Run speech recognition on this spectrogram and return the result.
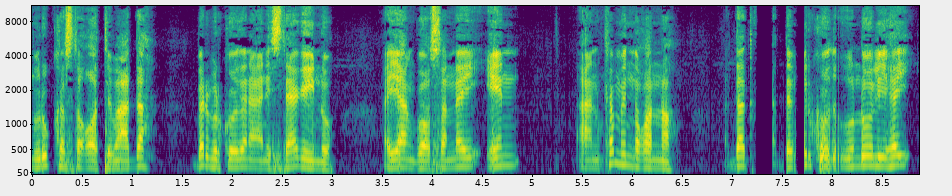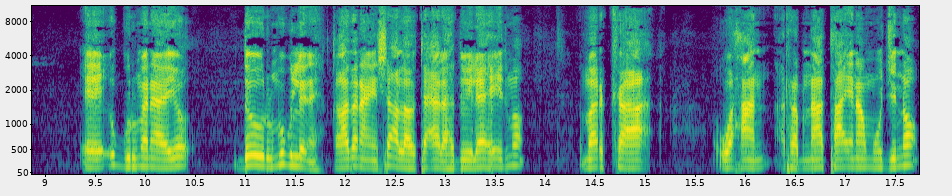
murug kasta oo timaadda barbarkoodana aan istaagayno ayaan goosannay in aan ka mid noqonno dadka damiirkooda uu nool yahay ee u gurmanaayo dowr muglene qaadanaya insha allahu tacaala hadduu ilaahay idmo. Marka waxaan rabnaa taa inaan muujinno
